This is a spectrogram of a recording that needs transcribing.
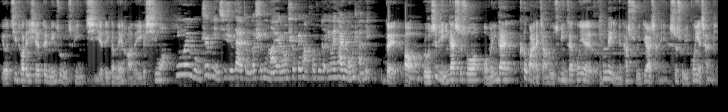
有寄托了一些对民族乳制品企业的一个美好的一个希望。因为乳制品其实在整个食品行业中是非常特殊的，因为它是农产品。对哦，乳制品应该是说，我们应该客观来讲，乳制品在工业分类里面它是属于第二产业，是属于工业产品，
